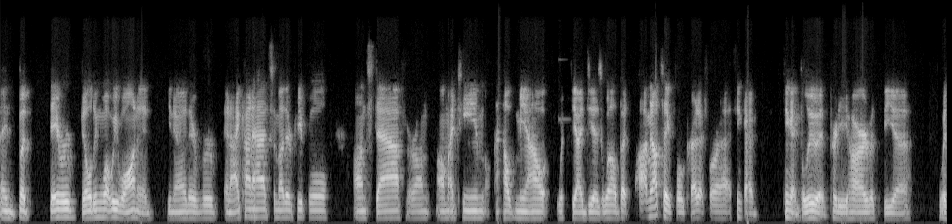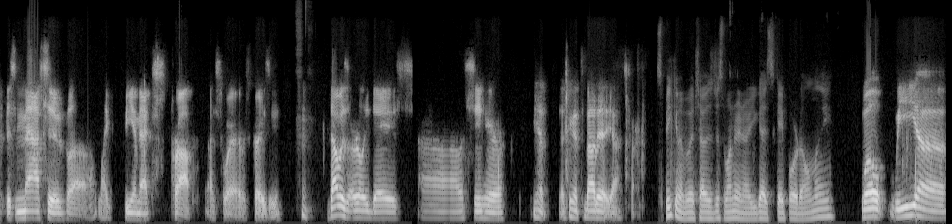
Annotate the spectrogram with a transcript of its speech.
and but they were building what we wanted you know? There were and i kind of had some other people on staff or on on my team helped me out with the idea as well. But I mean, I'll take full credit for it. I think I think I blew it pretty hard with the uh, with this massive uh, like BMX prop. I swear it was crazy. that was early days. Uh, let's see here. Yeah, I think that's about it. Yeah. Sorry. Speaking of which, I was just wondering, are you guys skateboard only? Well, we uh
